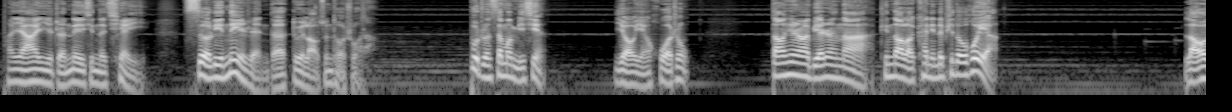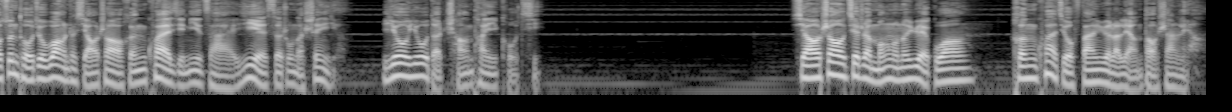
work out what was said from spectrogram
他压抑着内心的惬意，色厉内荏的对老孙头说道：“不准三毛迷信。”妖言惑众，当心让别人呢听到了开你的批斗会啊！老孙头就望着小赵很快隐匿在夜色中的身影，悠悠的长叹一口气。小赵借着朦胧的月光，很快就翻越了两道山梁。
